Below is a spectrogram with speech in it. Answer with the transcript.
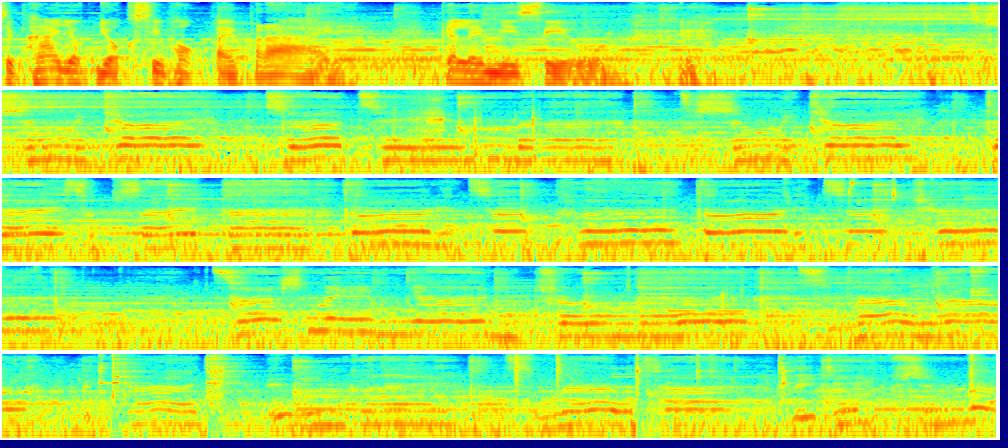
15 ยกยก 16ปายปลาย ก็เลยมีสิว ถ้าฉัไม่ายไลายก็เลอมีสิกว่าฉันเล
